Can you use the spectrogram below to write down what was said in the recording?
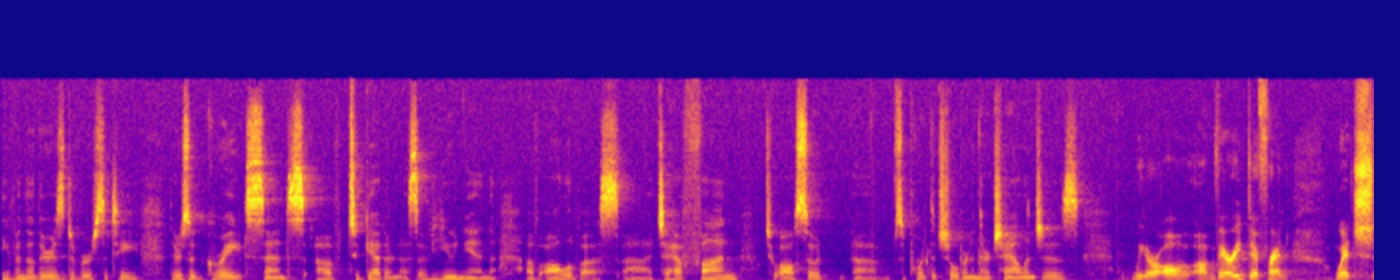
even though there is diversity, there's a great sense of togetherness, of union, of all of us uh, to have fun, to also um, support the children in their challenges. We are all uh, very different, which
